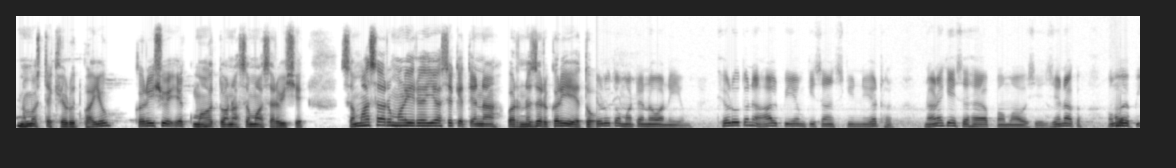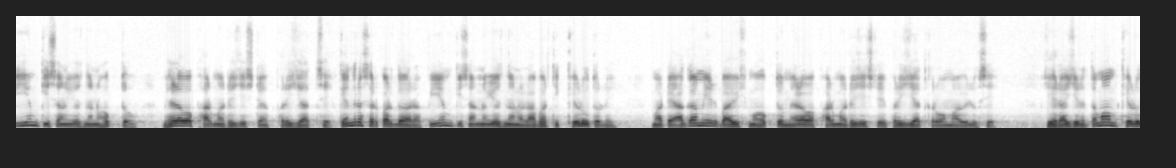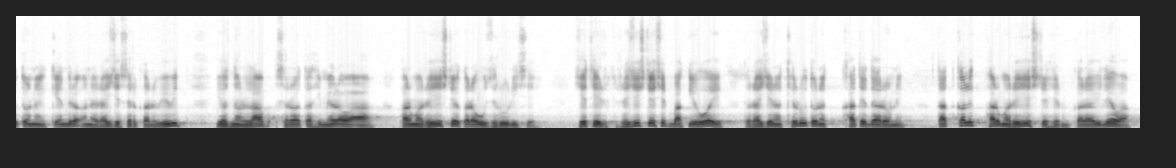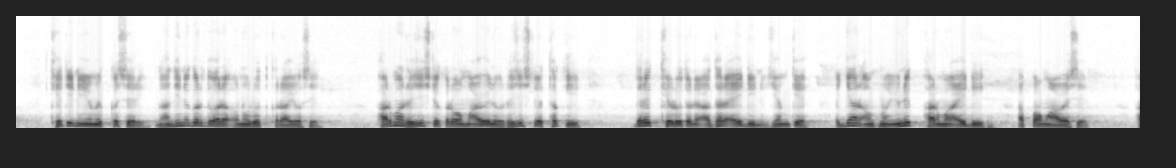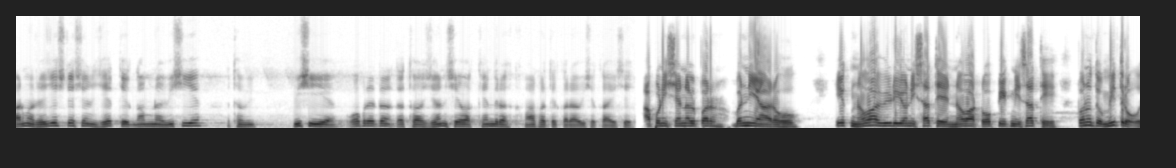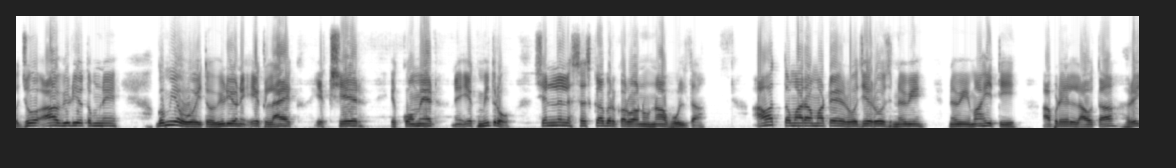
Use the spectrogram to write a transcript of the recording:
નમસ્તે ખેડૂત ભાઈઓ. કરીશું એક મહત્વના સમાચાર વિશે. સમાચાર મળી રહ્યા છે કે તેના પર નજર કરીએ તો ખેડૂતો માટે નવા નિયમ. ખેડૂતોને હાલ પીએમ કિસાન સ્કીમ હેઠળ નાણાકીય સહાય આપવામાં આવે છે. જેના હવે પીએમ કિસાન યોજનાનો હપ્તો મેળવવા ફાર્મર રજિસ્ટર ફરજિયાત છે. કેન્દ્ર સરકાર દ્વારા પીએમ કિસાન યોજનાનો લાભાર્થી ખેડૂતોને માટે આગામી બાવીસમો હપ્તો મેળવવા ફાર્મર રજિસ્ટર ફરજિયાત કરવામાં આવેલું છે. જે રાજ્યના તમામ ખેડૂતોને કેન્દ્ર અને રાજ્ય સરકારની વિવિધ યોજનાનો લાભ સરળતાથી મેળવવા આ ફાર્મર રજિસ્ટર કરાવવું જરૂરી છે. જેથી રજિસ્ટ્રેશન બાકી હોય તો રાજ્યના ખેડૂતોને ખાતેદારોને તાત્કાલિક ફાર્મર રજિસ્ટ્રેશન કરાવી લેવા ખેતી નિયામક કચેરી ગાંધીનગર દ્વારા અનુરોધ કરાયો છે. ફાર્મર રજિસ્ટર કરવામાં આવેલો રજિસ્ટર થકી દરેક ખેડૂતોને આધાર આઈડીને જેમ કે અગિયાર અંકનો યુનિક ફાર્મર આઈડી આપવામાં આવે છે. ફાર્મર રજિસ્ટ્રેશન જે તે ગામના વીસીએ અથવા વીસીએ ઓપરેટર અથવા જન સેવા કેન્દ્ર મારફતે કરાવી શકાય છે. આપણી ચેનલ પર બન્યા રહો. એક નવા વિડીયોની સાથે, નવા ટોપિકની સાથે. પરંતુ મિત્રો, જો આ વીડિયો તમને ગમ્યો હોય તો વિડીયોને એક લાઇક એક શેર, એક કોમેન્ટ ને એક મિત્રો ચેનલને સબસ્ક્રાઈબર કરવાનું ના ભૂલતા. આવા તમારા માટે રોજે રોજ નવી નવી માહિતી આપણે લાવતા રહી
